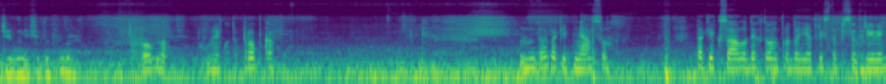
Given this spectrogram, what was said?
Червоний світофор. повно. Яку то пробка. Ну, да, так як м'ясо. Так як сало, дехто он продає 350 гривень.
